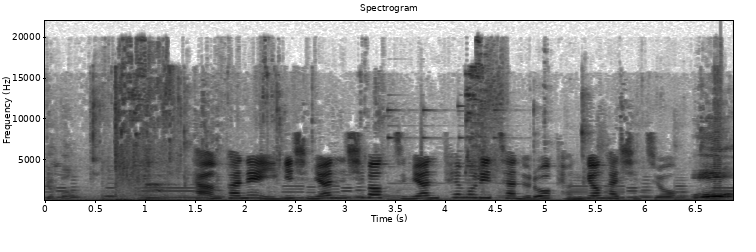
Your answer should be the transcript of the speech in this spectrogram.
닉변빵 다음 판에 이기시면 10억 지면 태무리 찬으로 변경하시죠. 오!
